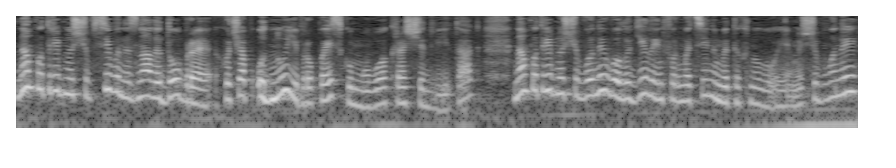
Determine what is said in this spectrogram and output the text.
Нам потрібно, щоб всі вони знали добре, хоча б одну європейську мову, а краще дві. Так нам потрібно, щоб вони володіли інформаційними технологіями, щоб вони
